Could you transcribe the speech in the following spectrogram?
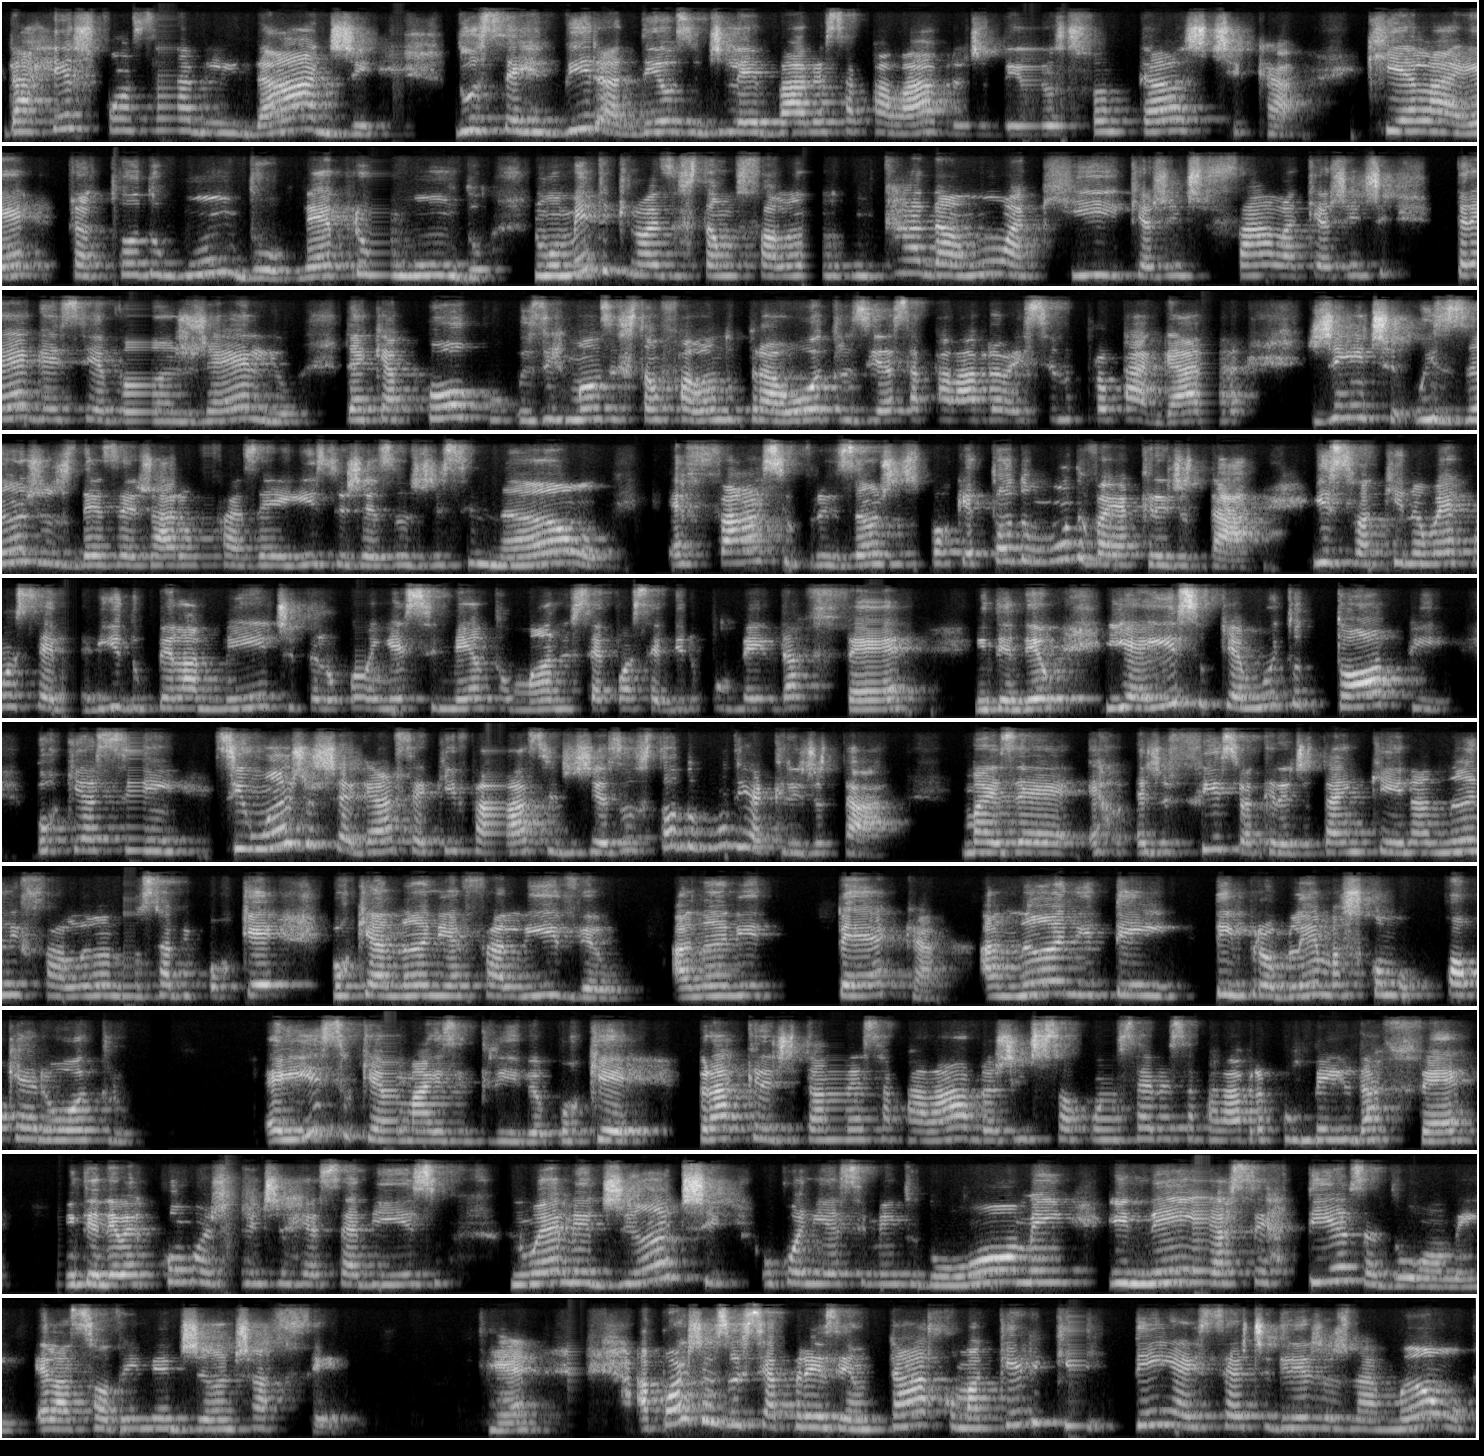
da responsabilidade do servir a Deus e de levar essa palavra de Deus fantástica, que ela é para todo mundo, né? Para o mundo. No momento que nós estamos falando com cada um aqui, que a gente fala, que a gente prega esse evangelho, daqui a pouco os irmãos estão falando para outros e essa palavra vai sendo propagada. Gente, os anjos desejaram fazer isso e Jesus disse: não, é fácil para os anjos porque todo mundo vai acreditar. Isso aqui não é concebido pela mente, pelo conhecimento humano, isso é concebido por meio da fé, entendeu? E é isso que é muito top, porque assim, se um anjo chegasse aqui e falasse de Jesus, todo mundo ia acreditar mas é, é, é, difícil acreditar em quem? Na Nani falando, sabe por quê? Porque a Nani é falível, a Nani peca, a Nani tem, tem problemas como qualquer outro. É isso que é mais incrível, porque para acreditar nessa palavra, a gente só consegue essa palavra por meio da fé, entendeu? É como a gente recebe isso, não é mediante o conhecimento do homem e nem a certeza do homem, ela só vem mediante a fé. É. Após Jesus se apresentar como aquele que tem as sete igrejas na mão,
